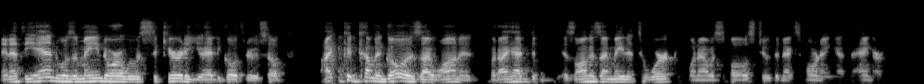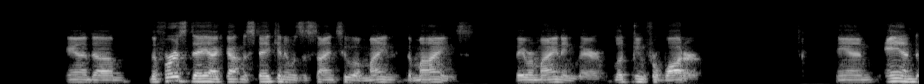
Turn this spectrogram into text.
and at the end was a main door with security you had to go through. So I could come and go as I wanted, but I had to, as long as I made it to work when I was supposed to the next morning at the hangar. And um, the first day I got mistaken, it was assigned to a mine, the mines. They were mining there, looking for water, and and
